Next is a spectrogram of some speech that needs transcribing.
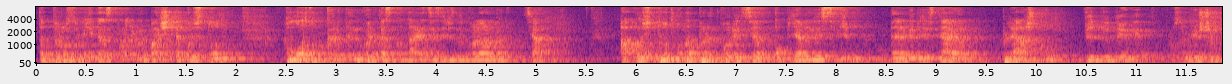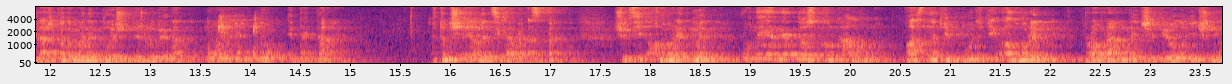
Тобто, розумієте, насправді ви бачите ось тут плоску картинку, яка складається з різнокольорових цяток. А ось тут вона перетворюється в об'ємний світ, де я відрізняю пляшку від людини. Розумію, що пляшка до мене ближче, ніж людина, ну і, ну, і так далі. Тут ще є один цікавий аспект, що ці алгоритми вони є недосконалими. І будь-який алгоритм, програмний чи біологічний.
